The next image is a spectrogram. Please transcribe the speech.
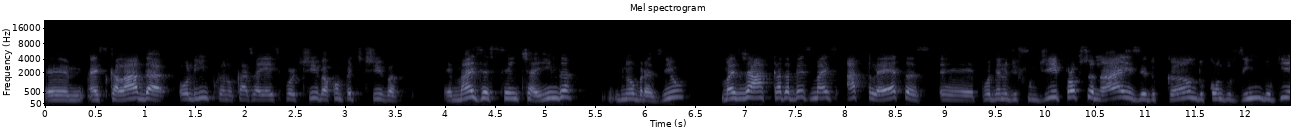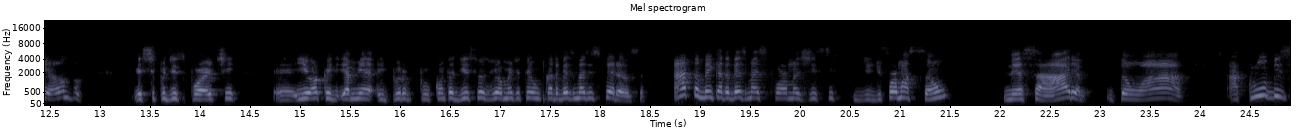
É, a escalada olímpica, no caso aí, a esportiva, a competitiva, é mais recente ainda no Brasil, mas já cada vez mais atletas é, podendo difundir, profissionais educando, conduzindo, guiando esse tipo de esporte é, e, eu, e, minha, e por, por, conta disso, eu realmente tenho cada vez mais esperança. Há também cada vez mais formas de, de, de formação nessa área. Então, há, há clubes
